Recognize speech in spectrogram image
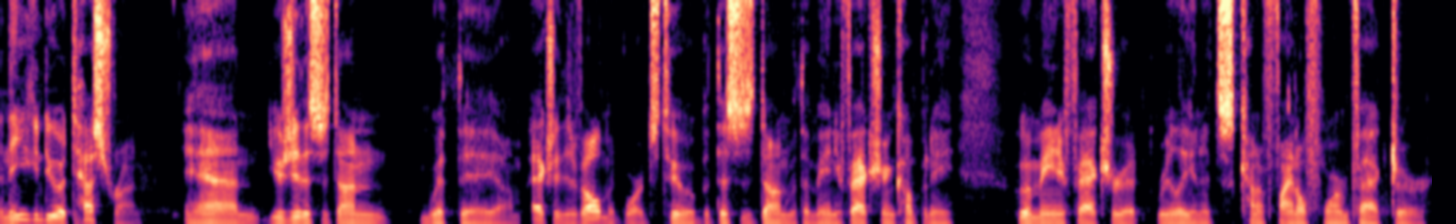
and then you can do a test run. And usually this is done with a um, actually the development boards too, but this is done with a manufacturing company who manufacture it really in its kind of final form factor.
